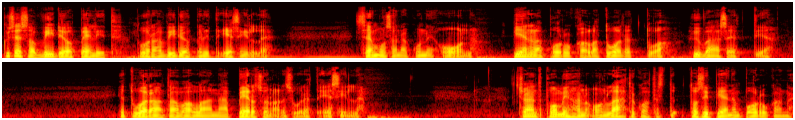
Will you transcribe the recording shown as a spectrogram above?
Kyseessä on videopelit, tuodaan videopelit esille semmoisena kuin ne on. Pienellä porukalla tuotettua hyvää settiä. Ja tuodaan tavallaan nämä persoonallisuudet esille. Giant Pomihan on lähtökohtaisesti tosi pienen porukan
